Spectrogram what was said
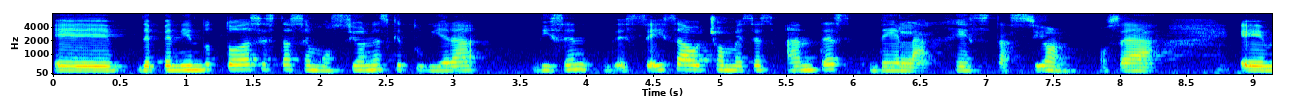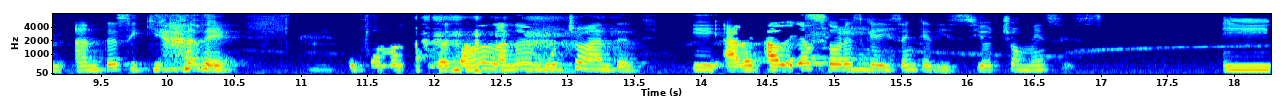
eh, dependiendo todas estas emociones que tuviera, dicen, de seis a ocho meses antes de la gestación, o sea, em, antes siquiera de Estamos, hablando de mucho antes. Y a ver, hay autores que dicen que 18 meses. Y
